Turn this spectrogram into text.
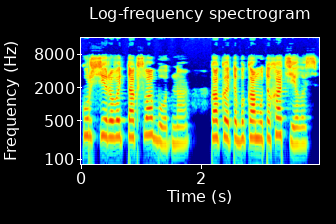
курсировать так свободно, как это бы кому-то хотелось.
